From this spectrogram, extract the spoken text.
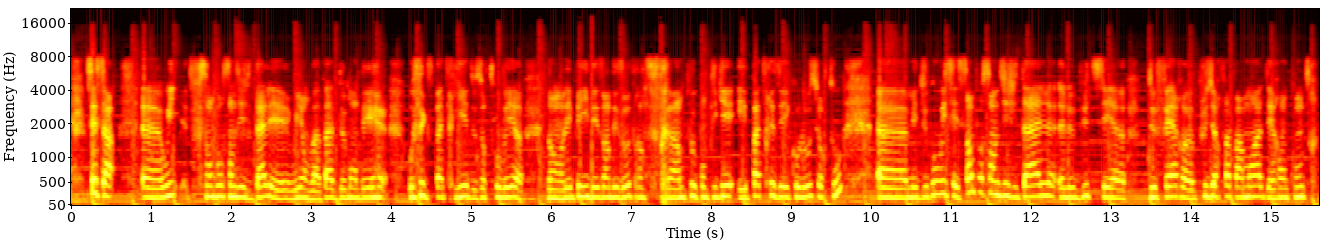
C'est ça. Euh, oui, 100% digital. Et oui, on va pas demander aux expatriés de se retrouver euh, dans les pays des uns des autres. hein. Ce serait un peu compliqué et pas très écolo surtout. Euh, mais du coup, oui, c'est 100% digital. Le but, c'est de faire plusieurs fois par mois des rencontres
